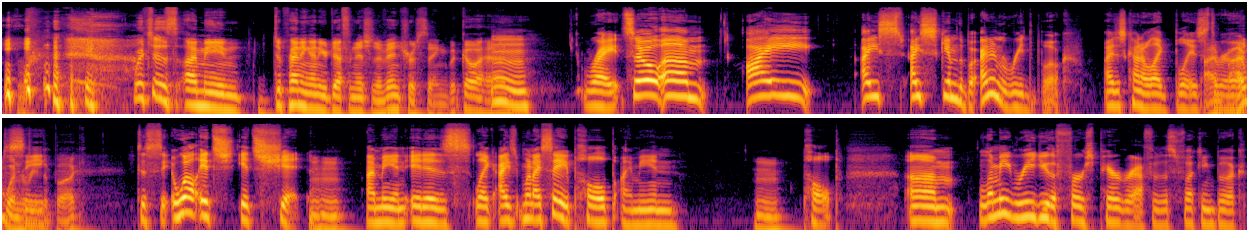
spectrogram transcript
Which is, I mean, depending on your definition of interesting, but go ahead. Mm. Right. So, um, I, I, I skimmed the book. I didn't read the book. I just kind of like blazed through I it to wouldn't see read the book. to see. Well, it's it's shit. Mm-hmm. I mean, it is like I when I say pulp, I mean Hmm. pulp. Um, let me read you the first paragraph of this fucking book.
